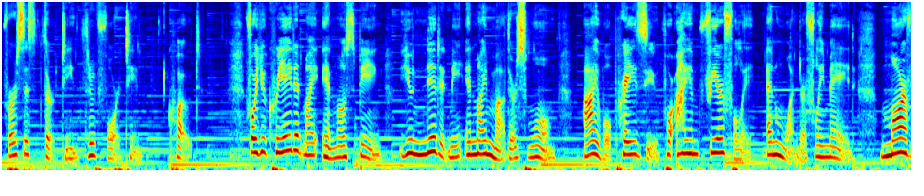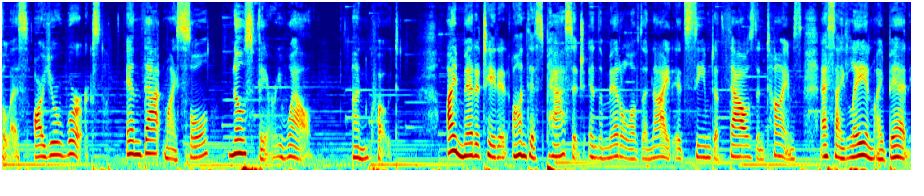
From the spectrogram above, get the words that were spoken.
verses 13 through 14, quote, For you created my inmost being, you knitted me in my mother's womb. I will praise you, for I am fearfully and wonderfully made. Marvelous are your works, and that my soul knows very well. Unquote. I meditated on this passage in the middle of the night, it seemed a thousand times, as I lay in my bed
